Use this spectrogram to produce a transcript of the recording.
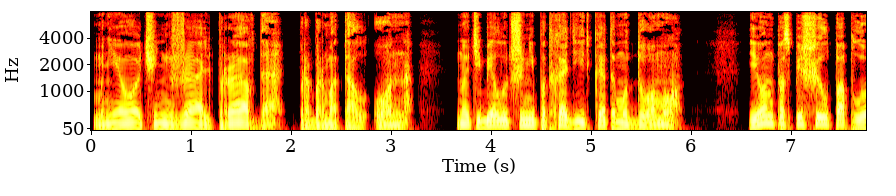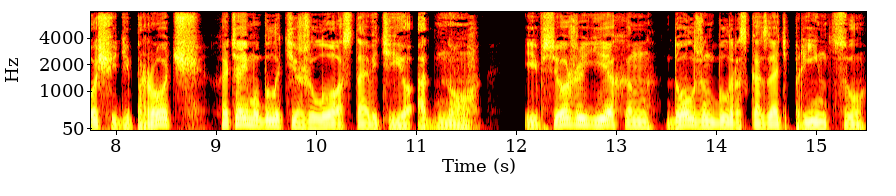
«Мне очень жаль, правда», — пробормотал он. «Но тебе лучше не подходить к этому дому». И он поспешил по площади прочь, хотя ему было тяжело оставить ее одну. И все же Ехан должен был рассказать принцу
